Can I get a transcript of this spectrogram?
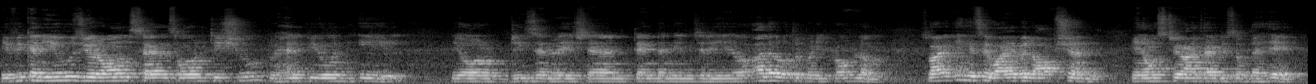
If you can use your own cells, own tissue to help you in heal, your degeneration, tendon injury or other orthopedic problem. So I think it's a viable option in osteoarthritis of the hip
